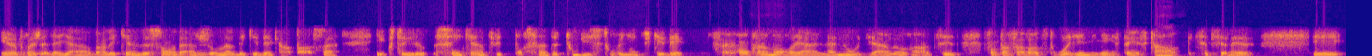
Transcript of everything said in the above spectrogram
et un projet d'ailleurs dans lequel le sondage du Journal de Québec, en passant, écoutez, 58 de tous les citoyens du Québec, ça comprend Montréal, la Naudière, Laurentide, sont en faveur du troisième lien. C'est un score exceptionnel. Et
